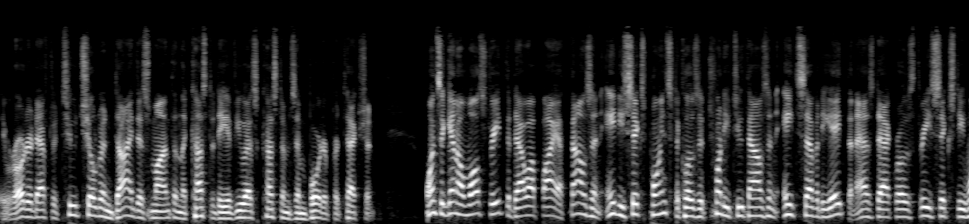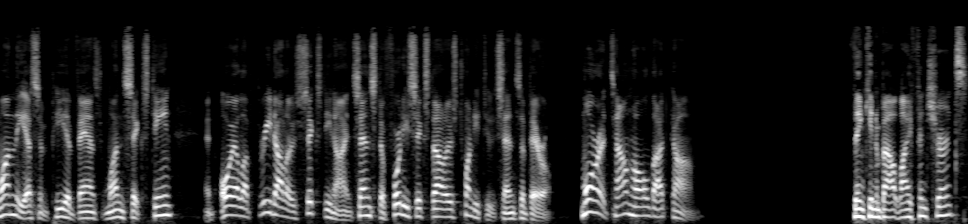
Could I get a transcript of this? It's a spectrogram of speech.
They were ordered after two children died this month in the custody of U.S. Customs and Border Protection. Once again on Wall Street, the Dow up by 1,086 points to close at 22,878. The Nasdaq rose 361. The S&P advanced 116 and oil up $3.69 to $46.22 a barrel. More at townhall.com. Thinking about life insurance?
